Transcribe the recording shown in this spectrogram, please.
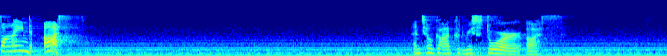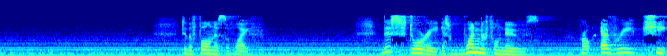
find us. Until God could restore us to the fullness of life. This story is wonderful news for every sheep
